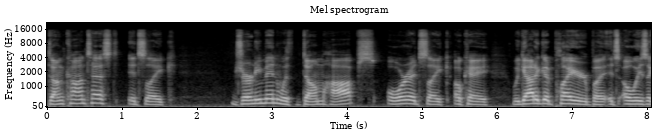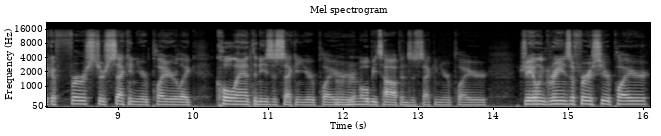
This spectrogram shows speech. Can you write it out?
dunk contest it's like journeyman with dumb hops or it's like okay we got a good player but it's always like a first or second year player like cole anthony's a second year player Mhm. obi toppin's a second year player Jalen Green's a first year player.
